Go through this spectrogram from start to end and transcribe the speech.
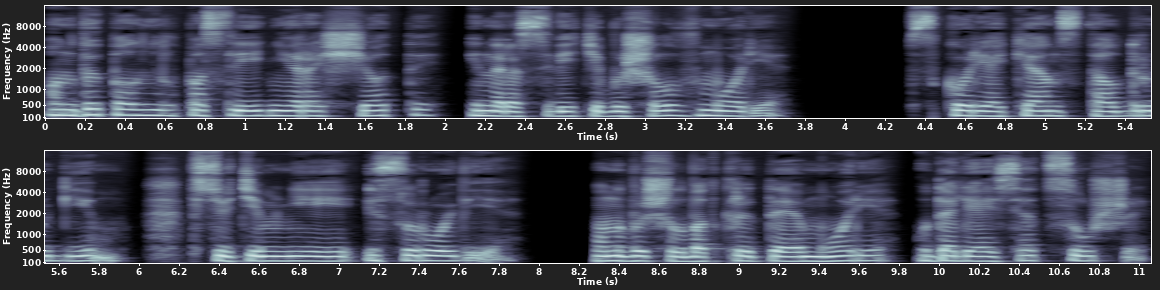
он выполнил последние расчеты и на рассвете вышел в море. Вскоре океан стал другим, все темнее и суровее. Он вышел в открытое море, удаляясь от суши.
